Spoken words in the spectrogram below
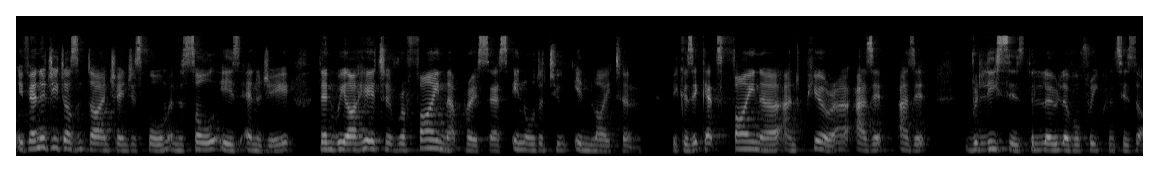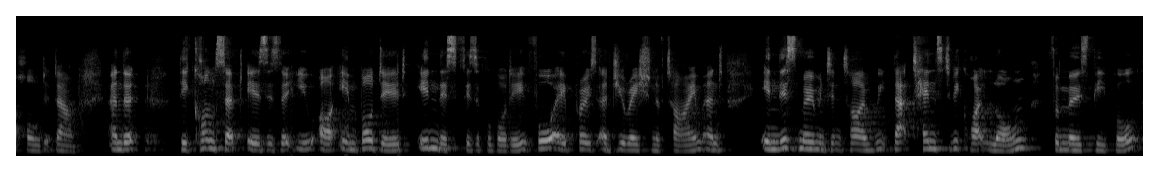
If energy doesn't die and changes form, and the soul is energy, then we are here to refine that process in order to enlighten, because it gets finer and purer as it as it releases the low level frequencies that hold it down. And that the concept is is that you are embodied in this physical body for a, pro- a duration of time. And in this moment in time we, that tends to be quite long for most people.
